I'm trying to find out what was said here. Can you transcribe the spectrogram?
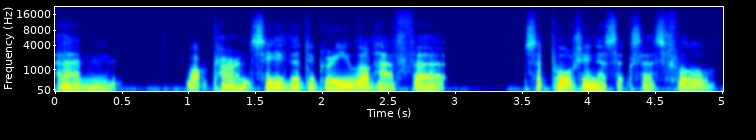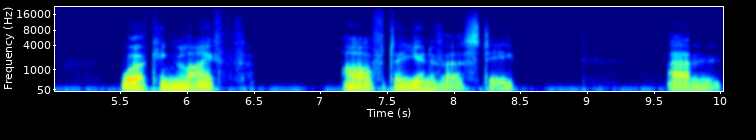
um, what currency the degree will have for supporting a successful working life after university. Um,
